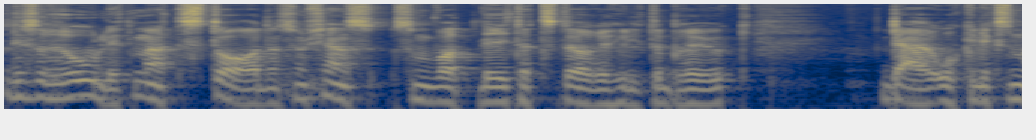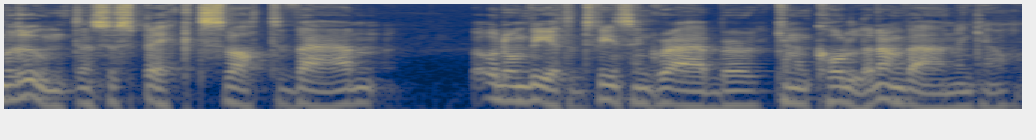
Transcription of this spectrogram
det är så roligt med att staden som känns som var ett litet större Hyltebruk. Där åker liksom runt en suspekt svart van. Och de vet att det finns en Grabber. Kan de kolla den vanen kanske?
